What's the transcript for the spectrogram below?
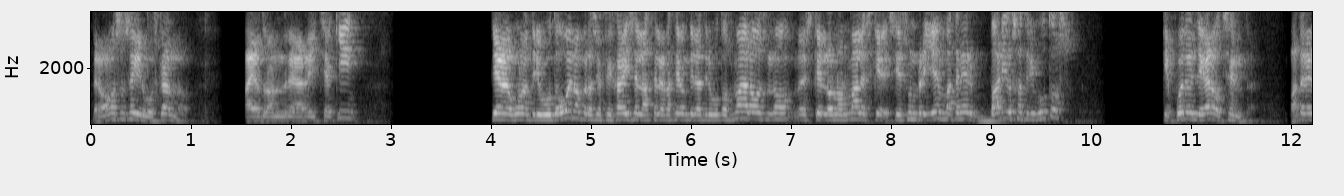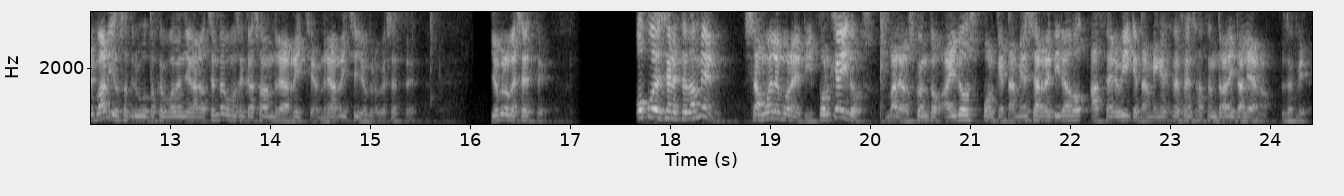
Pero vamos a seguir buscando. Hay otro Andrea Ricci aquí. Tiene algún atributo bueno, pero si os fijáis en la aceleración tiene atributos malos. No, es que lo normal es que si es un relleno va a tener varios atributos que pueden llegar a 80. Va a tener varios atributos que pueden llegar a 80, como es el caso de Andrea Ricci. Andrea Ricci yo creo que es este. Yo creo que es este. O puede ser este también, Samuele Moretti. ¿Por qué hay dos? Vale, os cuento. Hay dos porque también se ha retirado Acerbi, que también es defensa central italiano. Es decir,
